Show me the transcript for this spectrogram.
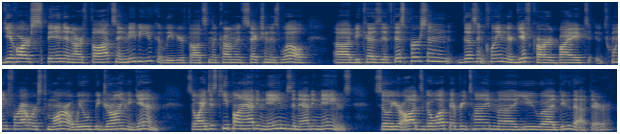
give our spin and our thoughts. And maybe you could leave your thoughts in the comments section as well. Uh, because if this person doesn't claim their gift card by 24 hours tomorrow, we will be drawing again. So I just keep on adding names and adding names. So your odds go up every time uh, you uh, do that there.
